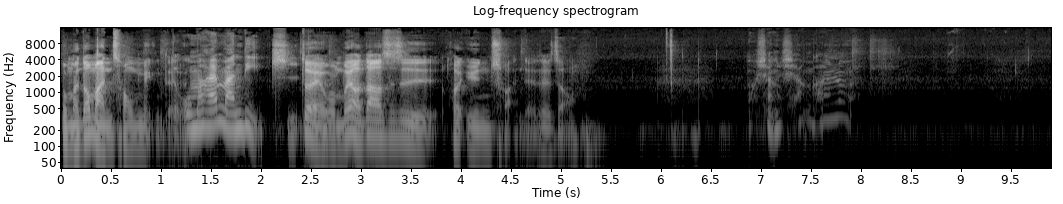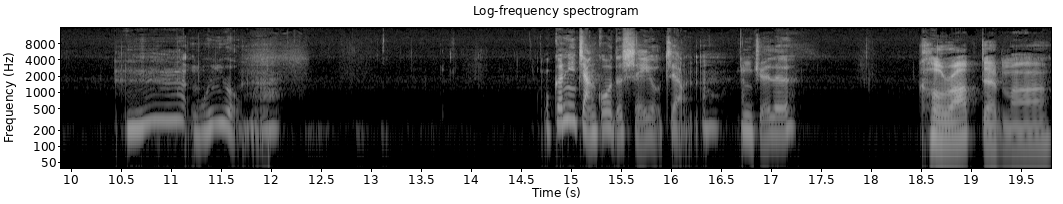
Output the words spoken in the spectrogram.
我们都蛮聪明的。我们还蛮理智的。对，我们没有到就是会晕船的这种。我想想看哦，嗯，我有吗？我跟你讲过的谁有这样吗？你觉得？corrupted 吗？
